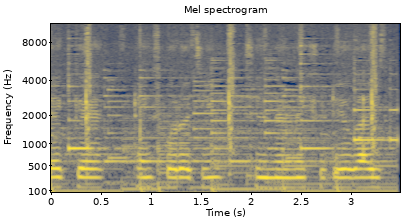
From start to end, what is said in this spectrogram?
take care thanks for watching next video guys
